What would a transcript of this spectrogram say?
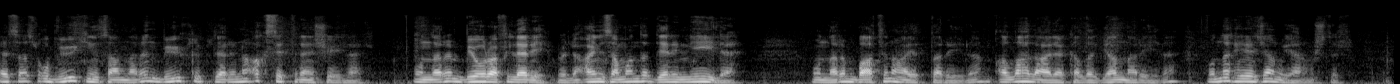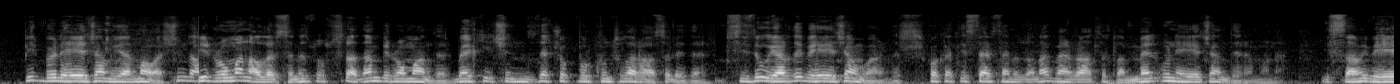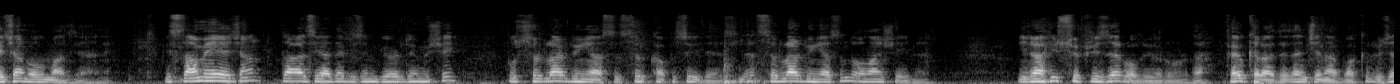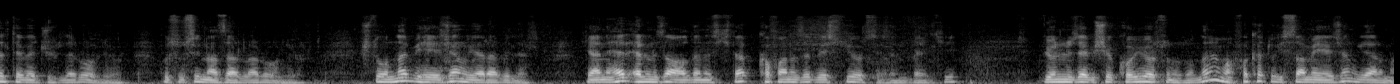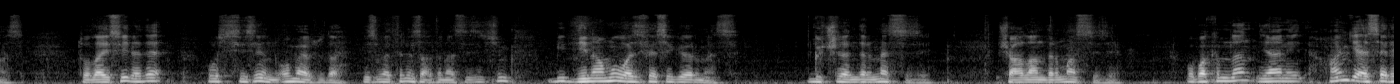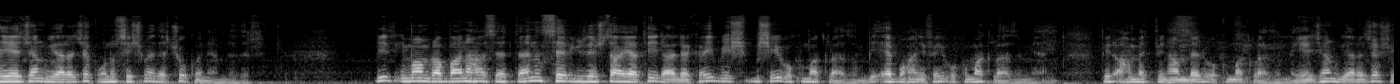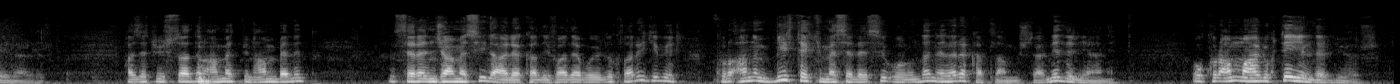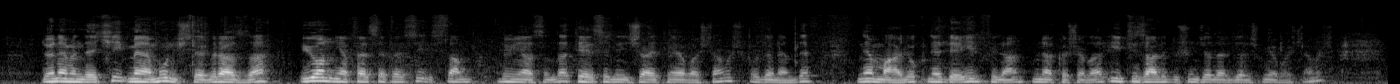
esas o büyük insanların büyüklüklerini aksettiren şeyler. Onların biyografileri böyle aynı zamanda derinliğiyle, onların batın hayatlarıyla, Allah'la alakalı yanlarıyla onlar heyecan uyarmıştır. Bir böyle heyecan uyarma var. Şimdi bir roman alırsınız, o sıradan bir romandır. Belki içinizde çok burkuntular hasıl eder. Sizde uyardığı bir heyecan vardır. Fakat isterseniz ona ben rahatlıkla melun heyecan derim ona. İslami bir heyecan olmaz yani. İslami heyecan daha ziyade bizim gördüğümüz şey bu sırlar dünyası, sır kapısıydı eskiden. Sırlar dünyasında olan şeyler. İlahi sürprizler oluyor orada. Fevkaladeden Cenab-ı Hakk'ın özel teveccühleri oluyor. Hususi nazarları oluyor. İşte onlar bir heyecan uyarabilir. Yani her elinize aldığınız kitap kafanızı besliyor sizin belki. Gönlünüze bir şey koyuyorsunuz ondan ama fakat o İslam heyecan uyarmaz. Dolayısıyla da o sizin o mevzuda hizmetiniz adına sizin için bir dinamo vazifesi görmez. Güçlendirmez sizi. Şahlandırmaz sizi. O bakımdan yani hangi eser heyecan uyaracak onu seçme de çok önemlidir. Bir İmam Rabbani Hazretleri'nin sergüzeşte hayatıyla alakalı bir, bir şey okumak lazım. Bir Ebu Hanife'yi okumak lazım yani. Bir Ahmet bin Hanbel'i okumak lazım. Heyecan uyaracak şeylerdir. Hazreti Üstad'ın Ahmet bin Hanbel'in serencamesiyle alakalı ifade buyurdukları gibi Kur'an'ın bir tek meselesi uğrunda nelere katlanmışlar. Nedir yani? O Kur'an mahluk değildir diyor. Dönemindeki memun işte biraz da İonya felsefesi İslam dünyasında tesirini icra etmeye başlamış. O dönemde ne mahluk ne değil filan münakaşalar, itizali düşünceler gelişmeye başlamış.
